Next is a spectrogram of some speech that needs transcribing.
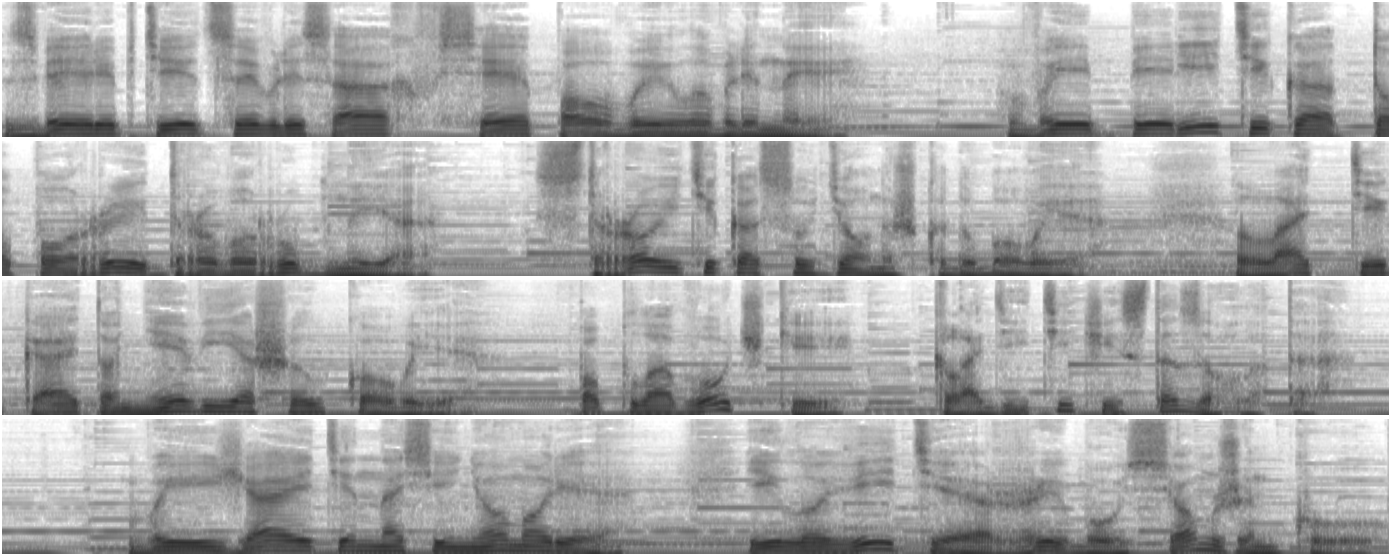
звери, птицы в лесах все повыловлены. Вы берите-ка топоры дроворубные, стройте-ка суденышко дубовые» Ладьте-ка то невья шелковые, Поплавочки кладите чисто золото. Выезжайте на синё море И ловите рыбу-семжинку,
